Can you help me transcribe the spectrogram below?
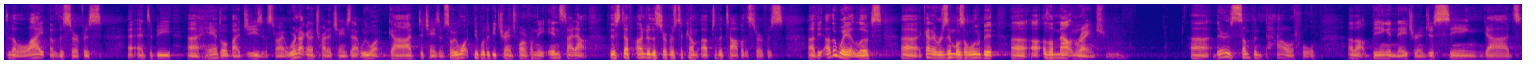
to the light of the surface and to be uh, handled by Jesus, right? We're not going to try to change that. We want God to change them. So we want people to be transformed from the inside out. This stuff under the surface to come up to the top of the surface. Uh, the other way it looks uh, kind of resembles a little bit uh, of a mountain range. Uh, there is something powerful about being in nature and just seeing God's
